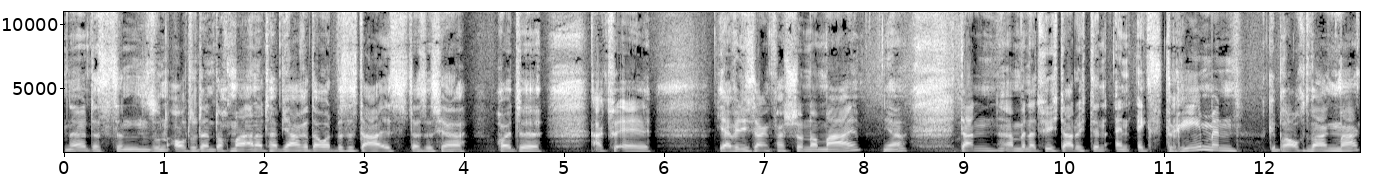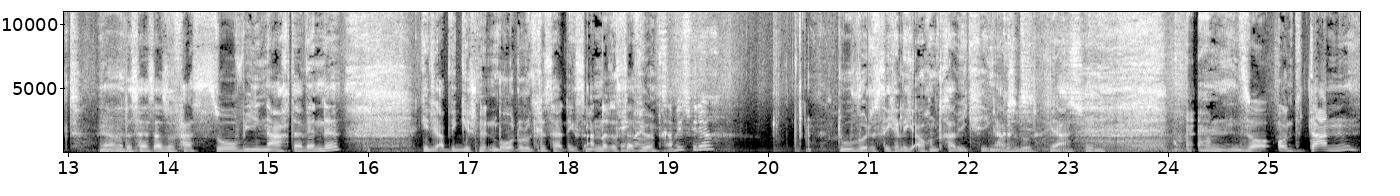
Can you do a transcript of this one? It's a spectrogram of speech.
ne, dass dann so ein Auto dann doch mal anderthalb Jahre dauert, bis es da ist. Das ist ja heute aktuell, ja, will ich sagen, fast schon normal. Ja, dann haben wir natürlich dadurch dann einen extremen Gebrauchtwagenmarkt. Ja, das heißt also fast so wie nach der Wende. Geht ab wie geschnitten Brot und du kriegst halt nichts anderes Kriegt dafür. Travis wieder? Du würdest sicherlich auch einen Trabi kriegen, absolut. Ja. Schön. So, und dann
